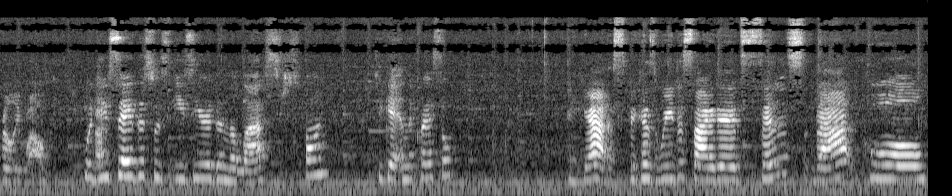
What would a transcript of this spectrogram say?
really well. Would but, you say this was easier than the last spawn to get in the Kreisel? Yes, because we decided since that pool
